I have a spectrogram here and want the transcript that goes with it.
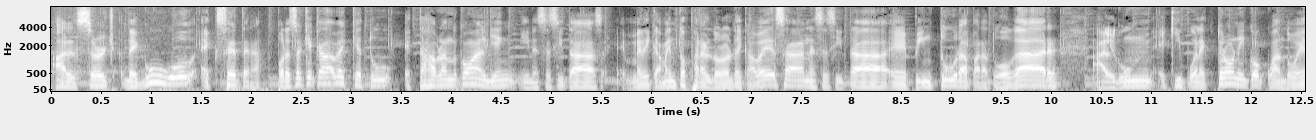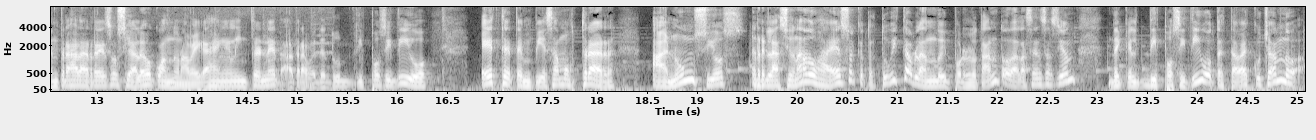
al search de Google, etc. Por eso es que cada vez que tú estás hablando con alguien y necesitas eh, medicamentos para el dolor de cabeza, necesitas eh, pintura para tu hogar, algún equipo electrónico, cuando entras a las redes sociales o cuando navegas en el internet a través de tu dispositivo, este te empieza a mostrar anuncios relacionados a eso que tú estuviste hablando y por lo tanto da la sensación de que el dispositivo te estaba escuchando,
